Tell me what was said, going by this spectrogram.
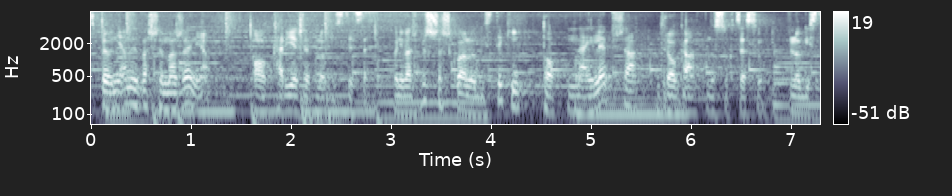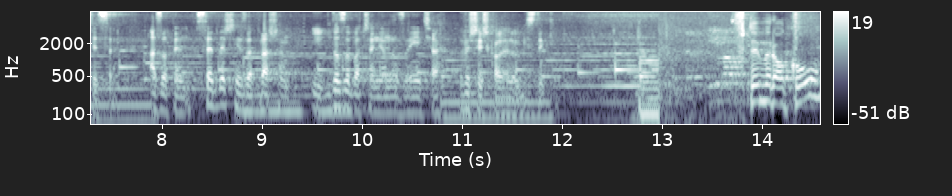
spełniamy Wasze marzenia o karierze w logistyce, ponieważ Wyższa Szkoła Logistyki to najlepsza droga do sukcesu w logistyce. A zatem serdecznie zapraszam i do zobaczenia na zajęciach w Wyższej Szkole Logistyki. W tym roku,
